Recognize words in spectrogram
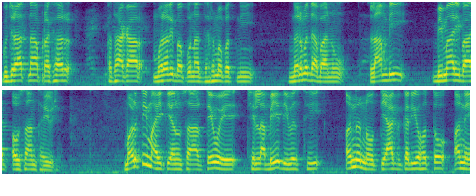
ગુજરાતના પ્રખર કથાકાર મોરારી બાપુના ધર્મપત્ની નર્મદાબાનું લાંબી બીમારી બાદ અવસાન થયું છે. મળતી માહિતી અનુસાર તેઓએ છેલ્લા બે દિવસથી અન્નનો ત્યાગ કર્યો હતો અને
